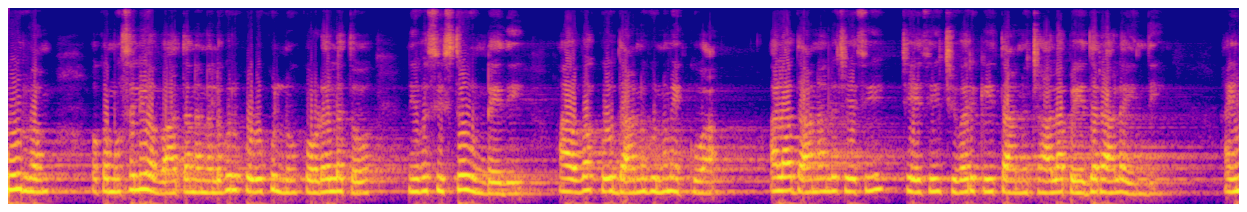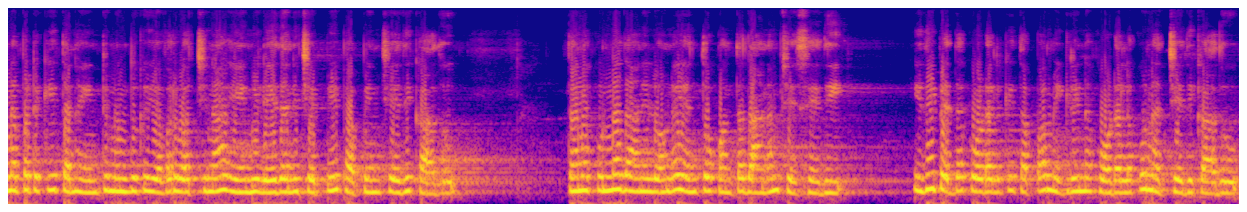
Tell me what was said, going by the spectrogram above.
పూర్వం ఒక ముసలి అవ్వ తన నలుగురు కొడుకులను కోడళ్ళతో నివసిస్తూ ఉండేది. ఆ అవ్వకు దానుగుణం ఎక్కువ. అలా దానాలు చేసి చేసి చివరికి తాను చాలా పేదరాలైంది. అయినప్పటికీ తన ఇంటి ముందుకు ఎవరు వచ్చినా ఏమీ లేదని చెప్పి పంపించేది కాదు. తనకున్న దానిలోనే ఎంతో కొంత దానం చేసేది. ఇది పెద్ద కోడలికి తప్ప మిగిలిన కోడలకు నచ్చేది కాదు.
